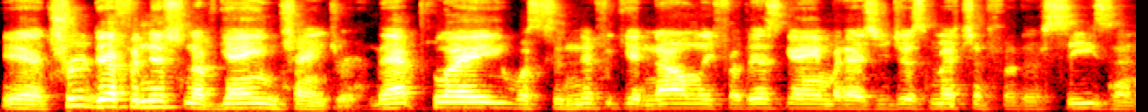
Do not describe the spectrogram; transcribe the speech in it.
Yeah, true definition of game changer. That play was significant not only for this game, but as you just mentioned, for their season.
